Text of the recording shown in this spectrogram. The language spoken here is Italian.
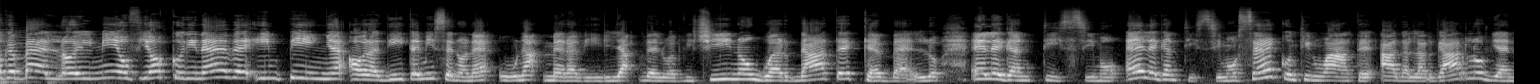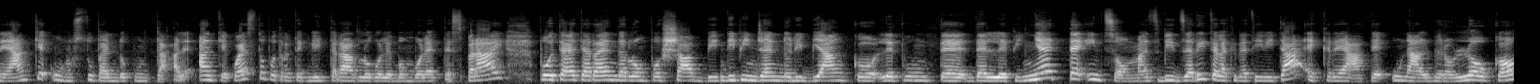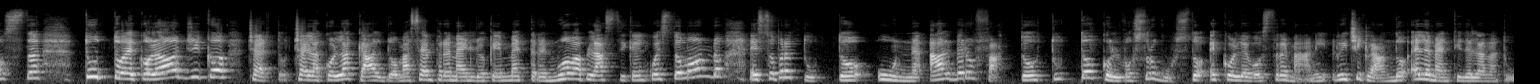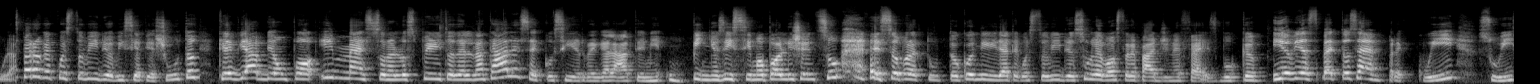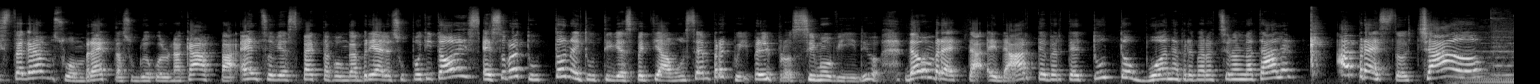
bello il mio fiocco di neve in pigna ora ditemi se non è una meraviglia. Ve lo avvicino guardate che bello. Elegantissimo elegantissimo. Se continuate ad allargarlo viene anche uno stupendo puntale. Anche questo potrete glitterarlo con le bombolette spray. Potete renderlo un po' shabby dipingendo di bianco le punte delle pignette. Insomma sbizzarrite la creatività e create un albero low cost tutto ecologico. Certo c'è la colla a caldo ma sempre meglio che mettere nuova plastica in questo mondo e soprattutto un albero fatto tutto col vostro gusto e con le vostre mani riciclando elementi della natura. Spero che questo video vi sia piaciuto che vi abbia un po' immesso nello spirito del Natale se così regalatemi un pignosissimo pollice in su e soprattutto condividete questo video sulle vostre pagine Facebook. Io vi aspetto sempre qui su Instagram su Ombretta su Due Cuore Una K Enzo vi aspetta con Gabriele su Potitoys e soprattutto noi tutti vi aspettiamo sempre qui per il prossimo video. Da Ombretta ed arte per te è tutto, buona preparazione al Natale, a presto, ciao!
